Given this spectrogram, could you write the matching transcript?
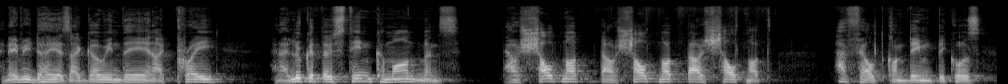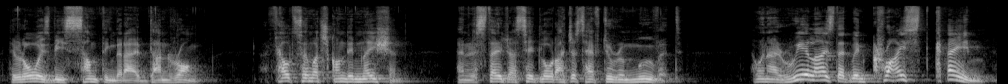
And every day as I go in there and I pray, and I look at those Ten Commandments Thou shalt not, thou shalt not, thou shalt not. I felt condemned because there would always be something that I had done wrong. I felt so much condemnation. And at a stage I said, Lord, I just have to remove it. And when I realized that when Christ came,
